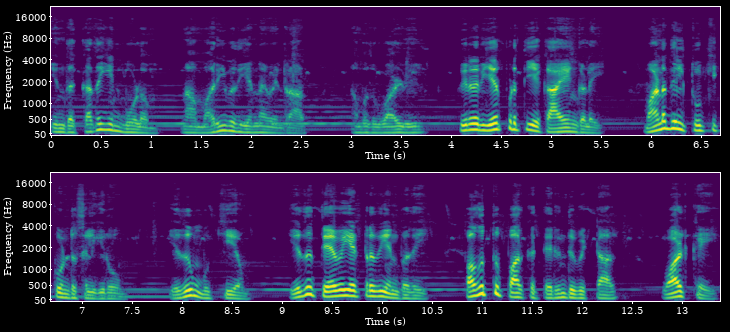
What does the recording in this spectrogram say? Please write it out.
இந்த கதையின் மூலம் நாம் அறிவது என்னவென்றால் நமது வாழ்வில் பிறர் ஏற்படுத்திய காயங்களை மனதில் தூக்கிக் கொண்டு செல்கிறோம். எது முக்கியம் எது தேவையற்றது என்பதை பகுத்து பார்க்க தெரிந்துவிட்டால் வாழ்க்கை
